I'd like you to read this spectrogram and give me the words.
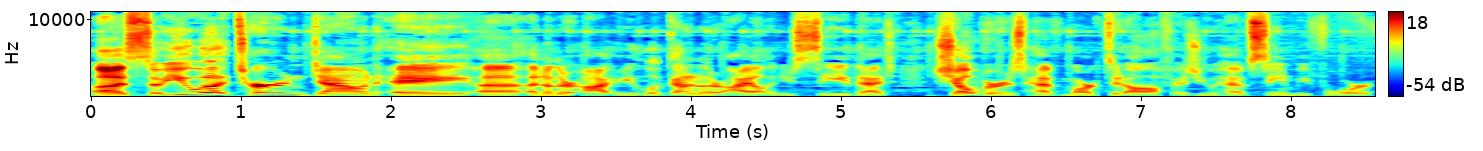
Uh, so you uh, turn down a uh, another aisle. You look down another aisle and you see that shelvers have marked it off as you have seen before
